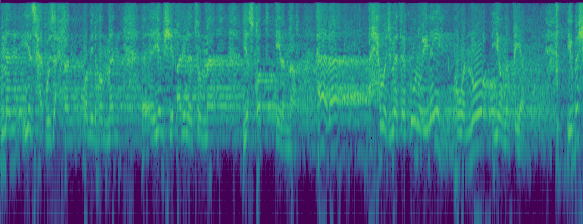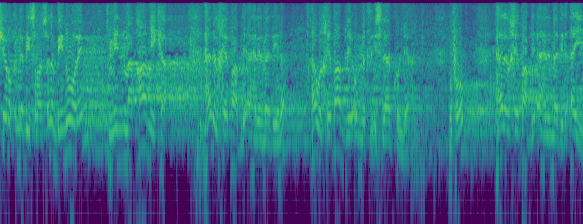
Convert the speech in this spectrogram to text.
من يزحف زحفا ومنهم من يمشي قليلا ثم يسقط إلى النار. هذا أحوج ما تكون إليه هو النور يوم القيامة. يبشرك النبي صلى الله عليه وسلم بنور من مقامك. هل الخطاب لأهل المدينة أو الخطاب لأمة الإسلام كلها. مفهوم؟ هل الخطاب لأهل المدينة أي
